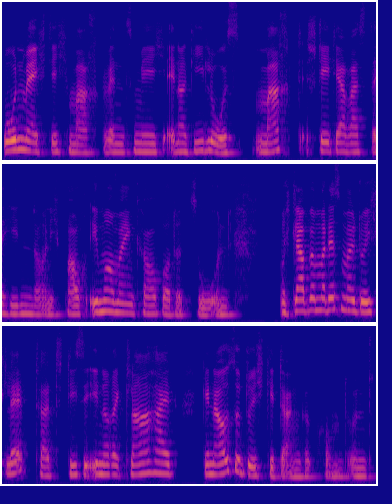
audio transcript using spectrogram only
ohnmächtig macht, wenn es mich energielos macht, steht ja was dahinter und ich brauche immer meinen Körper dazu und ich glaube, wenn man das mal durchlebt hat, diese innere Klarheit genauso durch Gedanken kommt und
